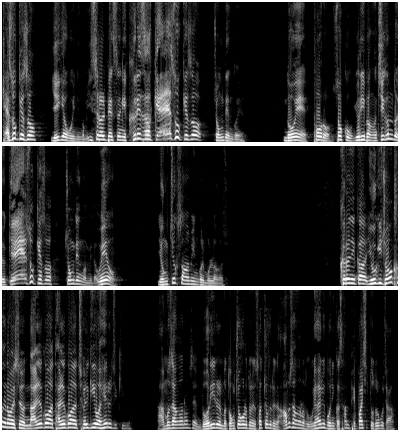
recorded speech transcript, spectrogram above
계속해서 얘기하고 있는 겁니다. 이스라엘 백성이 그래서 계속해서 종된 거예요. 노예, 포로, 속국, 유리방은 지금도 계속해서 종된 겁니다. 왜요? 영적 싸움인 걸 몰라가지고. 그러니까 여기 정확하게 나와 있어요. 날과 달과 절기와 해를 지키고. 아무 상관없어요. 머리를 뭐 동쪽으로 도는 서쪽으로 도는 아무 상관없어요. 우리 하율 보니까 3 180도 돌고 자.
